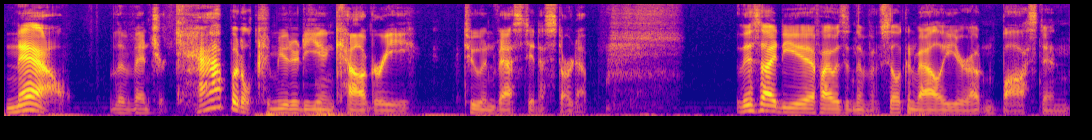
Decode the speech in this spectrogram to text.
Now, the venture capital community in Calgary to invest in a startup. This idea, if I was in the Silicon Valley or out in Boston,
